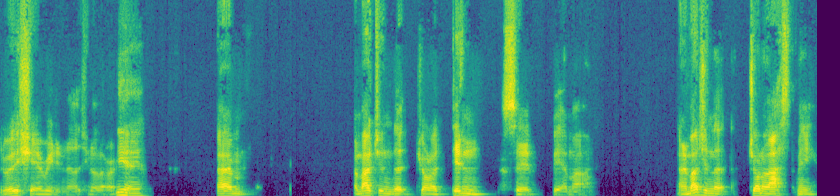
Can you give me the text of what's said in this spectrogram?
Really shit at reading notes, you know that, right? Yeah, yeah. Um, imagine that Jono didn't say BMR. And imagine that Jono asked me,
